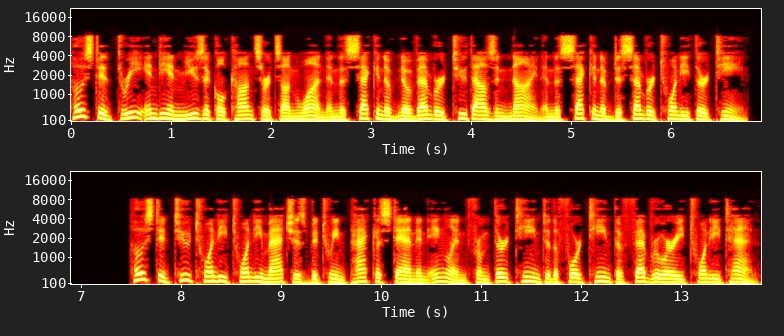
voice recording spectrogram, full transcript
Hosted three Indian musical concerts on 1 and 2 November 2009 and 2 December 2013. Hosted two 2020 matches between Pakistan and England from 13 to 14 February 2010.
